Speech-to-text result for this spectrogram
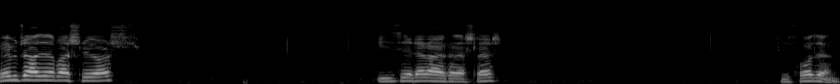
Ve mücadele başlıyor. İyi arkadaşlar. Phil Foden.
